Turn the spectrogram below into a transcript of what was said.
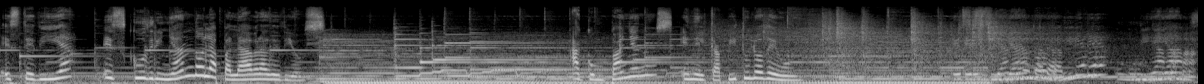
este día escudriñando la palabra de Dios. Acompáñanos en el capítulo de hoy. Estudiando la Biblia un día más.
